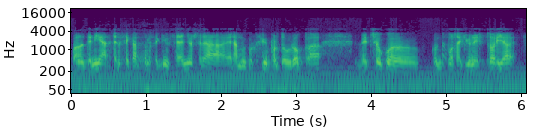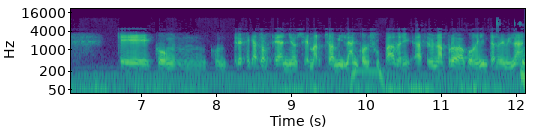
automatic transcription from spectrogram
cuando tenía 13, 14, 15 años era, era muy conocido por toda Europa. De hecho, cu- contamos aquí una historia que con, con 13, 14 años se marchó a Milán con su padre a hacer una prueba con el Inter de Milán.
